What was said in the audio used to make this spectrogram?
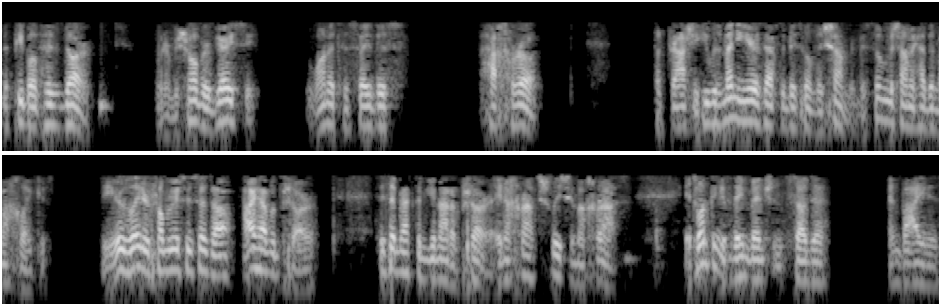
the people of his dar, when Rabbi Shmuel Bar wanted to say this Hachra, but Rashi, he was many years after Besil Vishami. Besil Vishami had the Machlaikis. The years later, Shmuel Bar says, oh, I have a Pshar. They said back to him, you're not a Pshar. In Achras Shlishim Achras. It's one thing if they mention Sada and bias.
